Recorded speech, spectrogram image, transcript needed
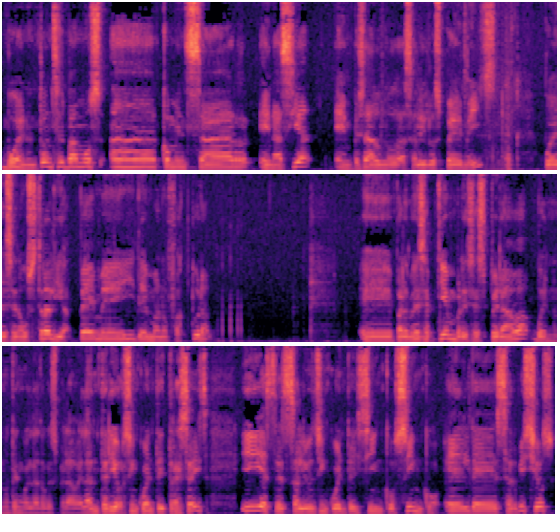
Bueno, entonces vamos a comenzar en Asia. Empezaron a salir los PMIs. Pues en Australia, PMI de manufactura eh, para el mes de septiembre se esperaba, bueno, no tengo el dato que esperaba, el anterior 53.6 y este salió en 55.5. El de servicios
